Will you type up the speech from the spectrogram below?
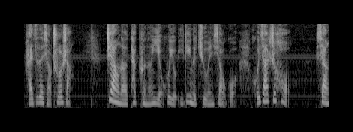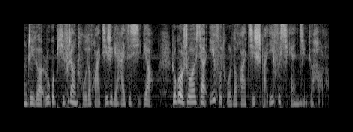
孩子的小车上，这样呢，它可能也会有一定的驱蚊效果。回家之后。像这个，如果皮肤上涂的话，及时给孩子洗掉；如果说像衣服涂了的话，及时把衣服洗干净就好了。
